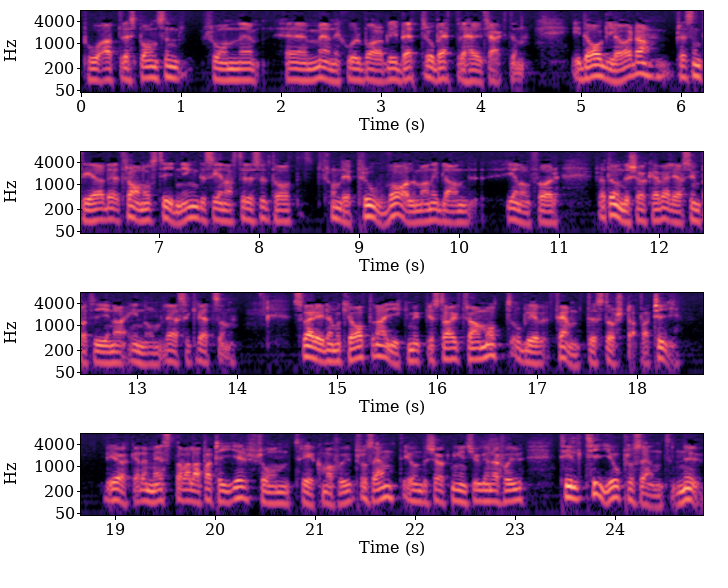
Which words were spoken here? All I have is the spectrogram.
på att responsen från eh, människor bara blir bättre och bättre här i trakten. Idag lördag presenterade Tranås tidning det senaste resultatet från det provval man ibland genomför för att undersöka väljarsympatierna inom läsekretsen. Sverigedemokraterna gick mycket starkt framåt och blev femte största parti. Vi ökade mest av alla partier från 3,7 procent i undersökningen 2007 till 10 procent nu.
